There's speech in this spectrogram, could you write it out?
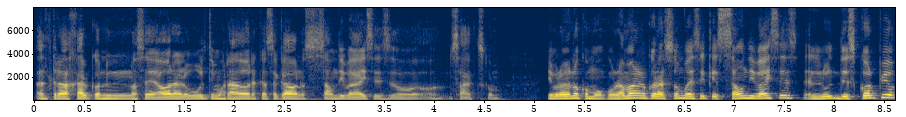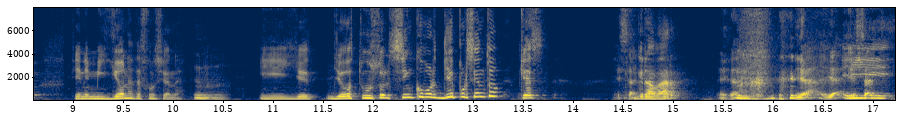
al trabajar con, no sé, ahora los últimos grabadores que ha sacado, no sé, Sound Devices o, o Saxcom. Yo por lo menos como con una mano en el corazón voy a decir que Sound Devices, el de Scorpio, tiene millones de funciones. Mm, Y yo, yo uso el 5 por 10%, que es exacto. grabar. Ya, ya, exacto. Y,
